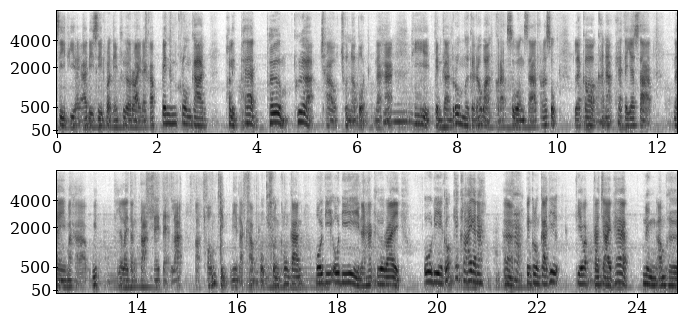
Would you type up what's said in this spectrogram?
CPIRD c p r o t นี้คืออะไรนะครับ เป็นโครงการ ผลิตแพทย์เพิ่มเพื่อชาวชนบทนะฮะอืมที่เป็นการร่วมมือกันระหว่างกระทรวงสาธารณสุข และก็คณะแพทยศาสตร์ ในมหาวิทยาลัยต่างๆ ในแต่ละอ่าท้องถิ่นนี่แหละครับผมส่วนโครงการ ODOD นะฮะคืออะไร OD ก็คล้ายๆกันนะอ่าค่ะเป็นโครงการที่ที่ว่ากระจายแพทย์ 1 อำเภอ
